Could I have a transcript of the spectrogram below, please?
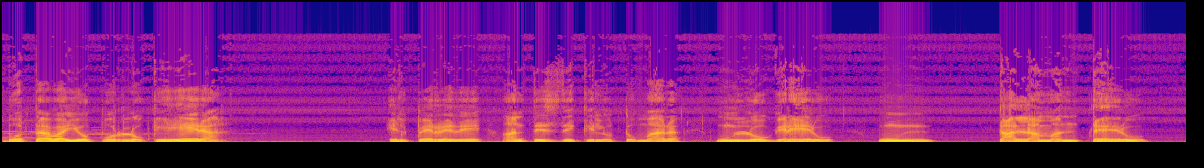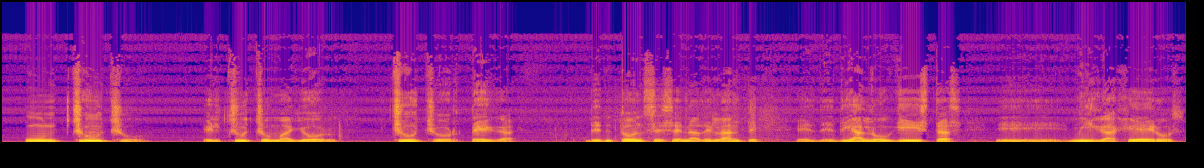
votaba yo por lo que era el PRD antes de que lo tomara un logrero, un talamantero, un chucho, el chucho mayor, Chucho Ortega. De entonces en adelante, eh, dialoguistas, eh, migajeros,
